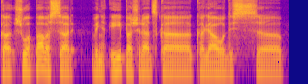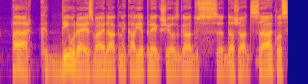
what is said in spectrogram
ka šo pavasari viņa īpaši redz, ka, ka ļaudis pērk divreiz vairāk nekā iepriekšējos gadus dažādas sēklas.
